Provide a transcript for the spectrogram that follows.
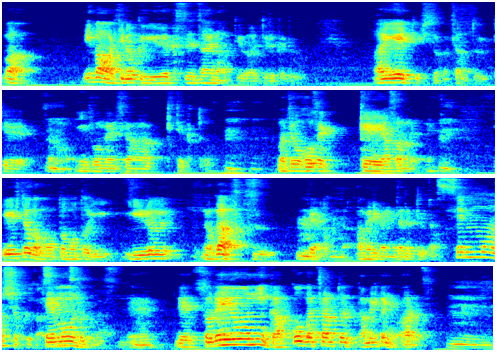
まあ、今は広く UX デザイナーって言われてるけど、IA っていう人がちゃんといて、その、 information architect、るうん。まあ、情報設計屋さんだよね。うんいう人がもともといいるのが普通うんであった。アメリカにいたっていうか。専門職が専門職ですね。で、それ用に学校がちゃんとアメリカにもあるんですよ。うん。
